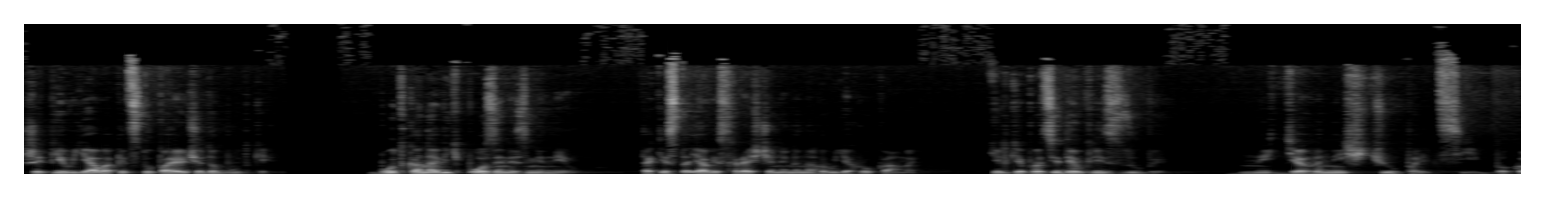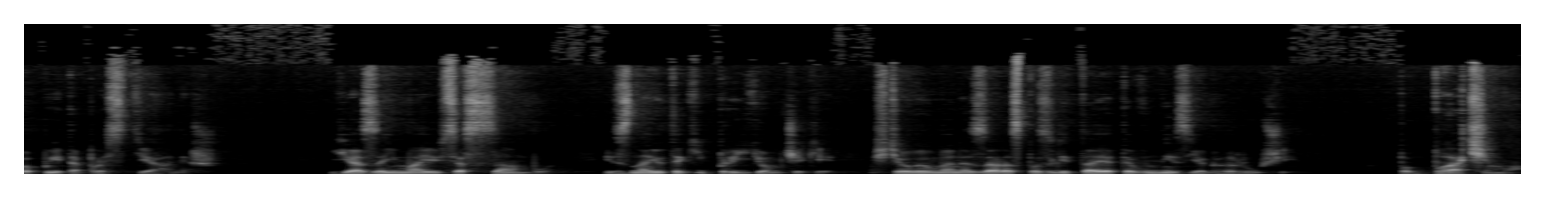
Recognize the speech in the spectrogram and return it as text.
шипів ява, підступаючи до будки. Будка навіть пози не змінив, так і стояв із хрещеними на грудях руками, тільки процідив крізь зуби. Не тягни щупальці, бо копита простягнеш. Я займаюся самбо і знаю такі прийомчики, що ви в мене зараз позлітаєте вниз, як груші. Побачимо.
